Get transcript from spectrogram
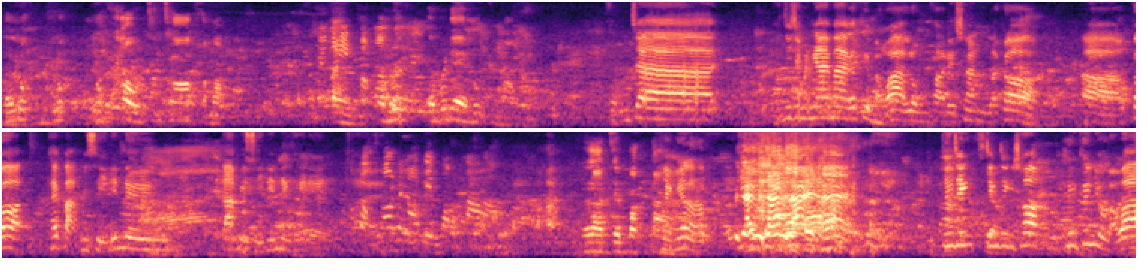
แล้วลุกลุกลุกที่เราชื่นชอบสำหรับแต่ง every everyday look ของเราผมจะจริงๆมันง่ายมากก็คือแบบว่าลงฟาวเดชั่นแล้วก็เอ่อก็ให้ปากมีสีนิดนึงตามีสีนิดนึงแค่นี้ใช่ชอบเวลาเจมบอกตา เวลาเจ็บบักตาอย่างเงี้ยเหรอครับ ไม่ใช่ไม่ใช่ไม่ใช่จริงๆจริง ๆ ชอบคือขึ้นอยู่กับว่า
